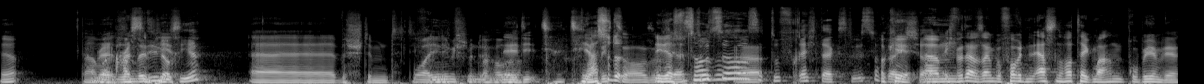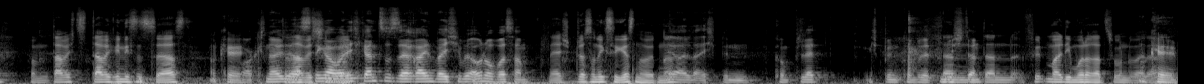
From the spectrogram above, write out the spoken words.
Ja. Da haben Haben wir die noch hier? Äh, bestimmt. Boah, die nehme ich mit nach Hause. Nee, die, die, die Hast hab du zu Hause. nee, die hast Hast du du zu zu Hause? Ja. Du Frechdachs, du isst doch Okay, gar ähm, ich würde aber sagen, bevor wir den ersten Hot Take machen, probieren wir. Komm, darf, ich, darf ich wenigstens zuerst? Okay. Boah, knall dir hab das Ding aber weg. nicht ganz so sehr rein, weil ich will auch noch was haben. Nee, ich- du hast noch nichts gegessen heute, ne? Ja, Alter, ich bin komplett, ich bin komplett dann, nüchtern. dann führt mal die Moderation weiter. Okay.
